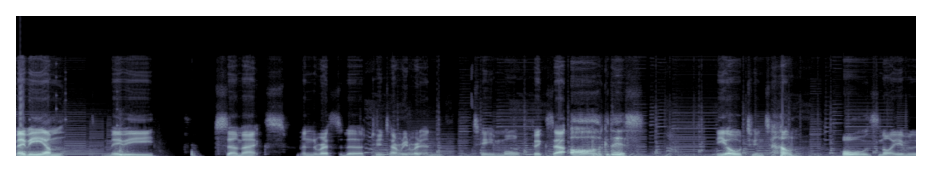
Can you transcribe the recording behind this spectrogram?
maybe um maybe Sir Max and the rest of the Toontown Rewritten team will fix that. Oh look at this! The old Toontown Hall, it's not even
